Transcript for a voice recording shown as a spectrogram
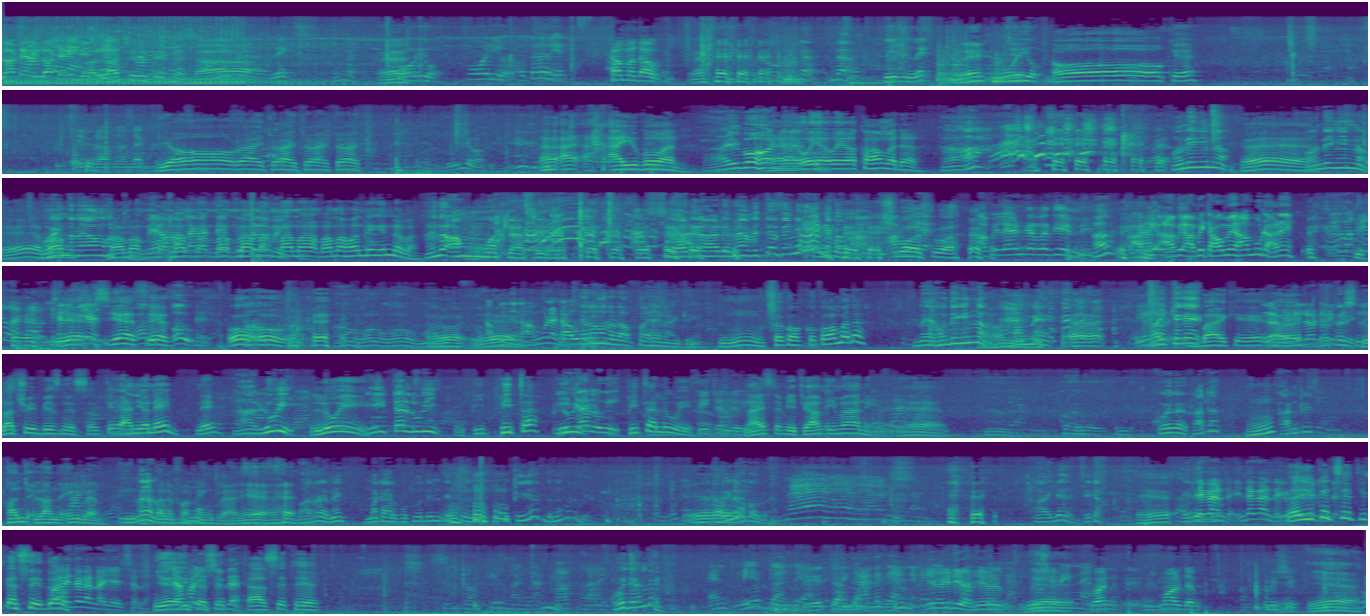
lottery, lottery business. Oh, lottery business. Ah. legs. Yeah. Folio. Folio. Lex. Come out. this is Lex. Lex. Folio. Oh, okay. Yo, right, right, right, right. Do you? Are you born? Ayubohan. Ayubohan. Oya, oya, kahamadar. Ha? හොඳින් ඉන්නවා. ඒ. හොඳින් ඉන්නවා. ඒ. හොඳ මෙයාම මම මම හොඳින් ඉන්නවා. නේද අම්මට ඇසි. සුවදනාට මම මෙච්චර සිංහල කියන්නේ කොහොමද? ස්වෝ ස්වෝ. අපි ලෑන් කරලා තියෙන්නේ. අපි අපි අපි ටවුන් මේ හම්බුණා නේ. Yes yes yes. ඔව් ඔව්. ඔව් ඔව් ඔව්. අපි නහුණා ටවුන්. කරහොඳ අප්පා එහෙනම් ඉතින්. හ්ම් සකොක්ක කොහමද? මේ හොඳින් ඉන්න මම මේ Uh, You know, බයික් එක lottery, uh, lottery business. lottery business. Okay, and your name? Name? ලුවී Louis. ඊට ලුවී Pe- Peter? Peter ලුයි. Peter Louis. Peter Louis. Nice to meet you. I'm Imani. Yeah. කොයද රට Hmm? Countries Country, London, England. I'm calling from England. Yeah. බරනේ මට අර පුටුව දෙන්න දෙන්න පුටු කීයක්ද මොකටද කවුරු නෑ නෑ නෑ ආ ඉඳ සිට Yeah. Indaganda, Indaganda. You, yeah, you can sit, you can sit. No. Ah, Indaganda, yeah, you can sit there. I'll sit here. Hoe dan men? En video, he will yeah. one uh, small the music. Yeah.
